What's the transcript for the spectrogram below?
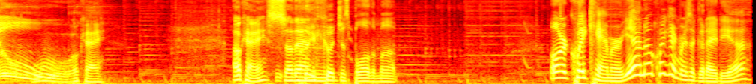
Ooh. Ooh, okay. Okay, so then you could just blow them up. Or quick hammer. Yeah, no, quick hammer is a good idea.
